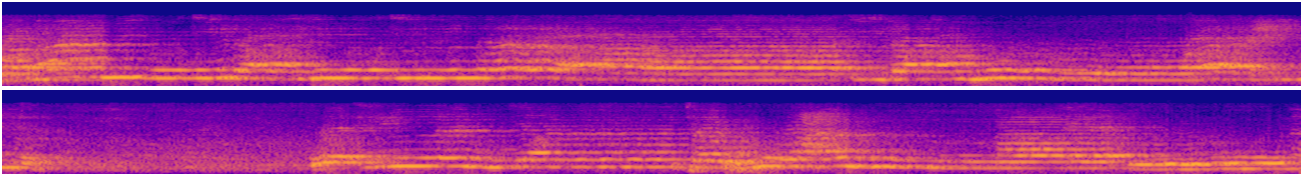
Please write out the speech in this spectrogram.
وما من إله إلا إله واحد وإن لم ينتهوا عما يقولون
